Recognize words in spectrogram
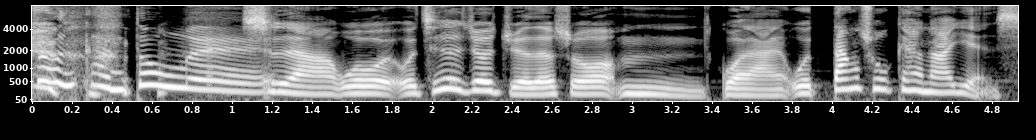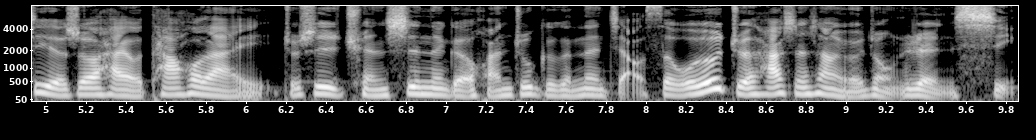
这很感动哎。是啊，我我其实就觉得说，嗯，果然，我当初看他演。戏的时候，还有他后来就是诠释那个《还珠格格》那角色，我就觉得他身上有一种韧性。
